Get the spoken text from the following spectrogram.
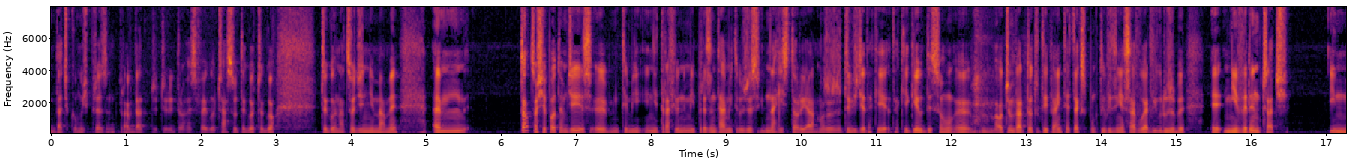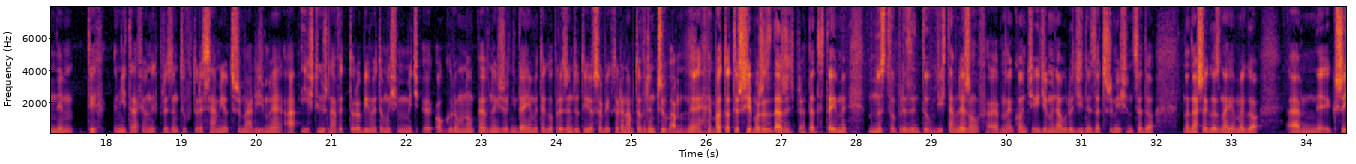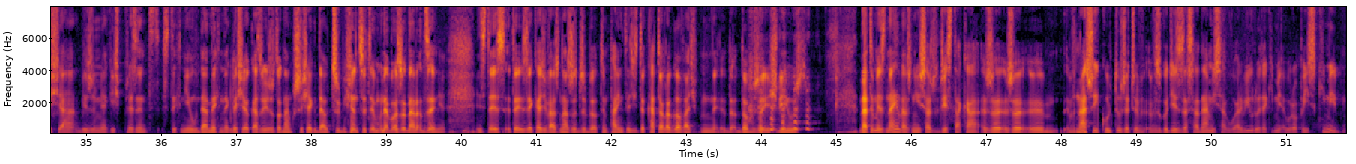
dać komuś prezent, prawda? Czyli trochę swojego czasu, tego, czego, czego na co dzień nie mamy. To, co się potem dzieje z tymi nietrafionymi prezentami, to już jest inna historia. Może rzeczywiście takie, takie giełdy są, o czym warto tutaj pamiętać, tak z punktu widzenia savoir vivre, żeby e, nie wręczać innym tych nietrafionych prezentów, które sami otrzymaliśmy, a jeśli już nawet to robimy, to musimy mieć e, ogromną pewność, że nie dajemy tego prezentu tej osobie, która nam to wręczyła, bo to też się może zdarzyć, prawda? Dostajemy mnóstwo prezentów, gdzieś tam leżą w koncie, idziemy na urodziny za trzy miesiące do, do naszego znajomego Krzysia, bierzemy jakiś prezent z tych nieudanych, nagle się okazuje, że to nam Krzysiek dał trzy miesiące temu na Boże Narodzenie. Więc to jest, to jest jakaś ważna rzecz, żeby o tym pamiętać i to katalogować dobrze, jeśli już. Natomiast najważniejsza rzecz jest taka, że, że w naszej kulturze, czy w zgodzie z zasadami savoir vivre, takimi europejskimi,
